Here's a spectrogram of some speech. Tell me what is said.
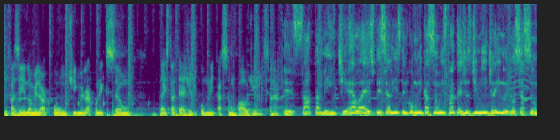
e fazendo a melhor ponte, melhor conexão da estratégia de comunicação com a audiência, né? Exatamente. Ela é especialista em comunicação e estratégias de mídia e negociação.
